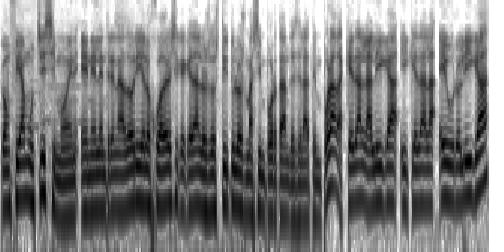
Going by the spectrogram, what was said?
confía muchísimo en, en el entrenador y en los jugadores y que quedan los dos títulos más importantes de la temporada. Quedan la Liga y queda la Euroliga,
